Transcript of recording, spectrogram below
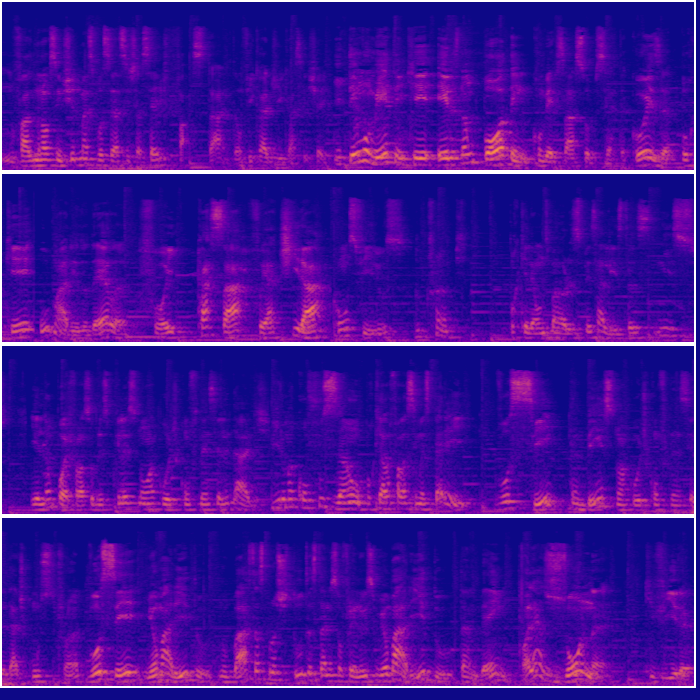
Não faz o menor sentido, mas se você assiste a série, faz, tá? Então fica a dica, assiste aí. E tem um momento em que eles não podem conversar sobre certa coisa porque o marido dela foi caçar, foi atirar com os filhos do Trump. Porque ele é um dos maiores especialistas nisso. E ele não pode falar sobre isso porque ele assinou um acordo de confidencialidade. Vira uma confusão, porque ela fala assim, mas peraí, você também assinou um acordo de confidencialidade com os Trump? Você, meu marido, não basta as prostitutas estarem sofrendo isso, meu marido também? Olha a zona que vira,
